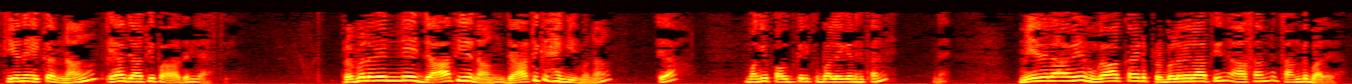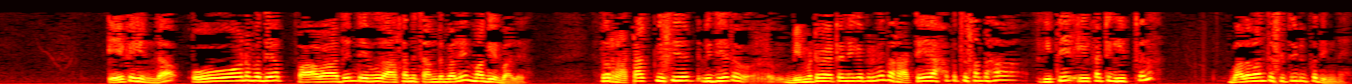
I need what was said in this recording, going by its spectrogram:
කියන එක නම් එයා ಜಾතිය පාවා දෙන්න ලෑස්ති ප්‍රබල වෙන්නේ ಜಾතිය නම් ජාතික හැඟීම නම් එයා මගේ පෞද්ගලික බලය ගැන හිතන්නේ නැහැ. මේ වෙලාවේ හුඟක් අයට ප්‍රබල වෙලා තියෙන ආසන්න ඡන්ද බලය. ඒකින්ද ඕනම දෙයක් පාවා දෙන්න ඒ මොකද ආසන්න ඡන්ද බලය මගේ බලය. ඒක රටක් විදිහට බිමට වැටෙන එක පිළිබඳ රටේ යහපත සඳහා හිතේ ඒකට හිතලා බලවන්ත සිතුවිලි උපදින්නේ නැහැ.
